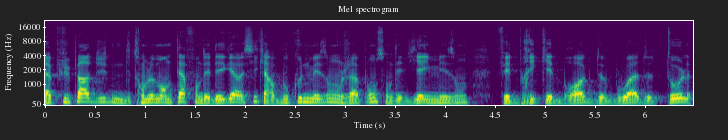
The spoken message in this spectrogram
La plupart des tremblements de terre font des dégâts aussi, car beaucoup de maisons au Japon sont des vieilles maisons faites de briques et de broc, de bois, de tôle.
